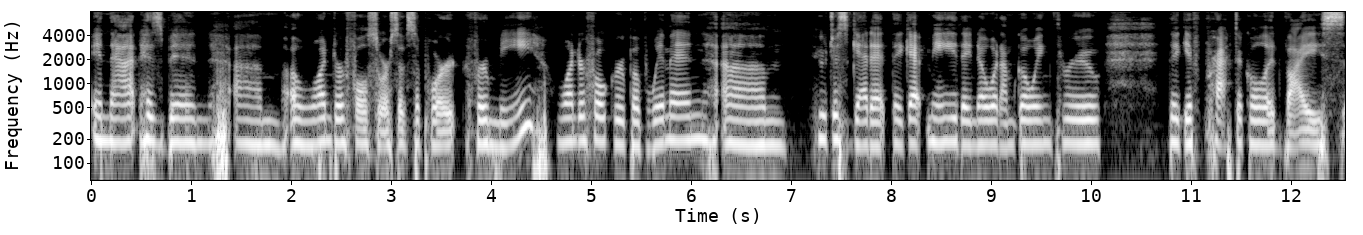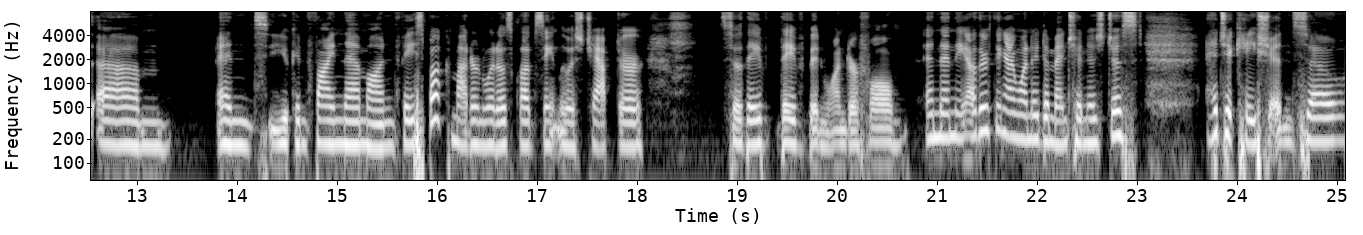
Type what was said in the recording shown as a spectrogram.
and that has been um, a wonderful source of support for me. Wonderful group of women um, who just get it. They get me. They know what I'm going through. They give practical advice. Um, and you can find them on Facebook, Modern Widows Club St. Louis chapter. So they've they've been wonderful. And then the other thing I wanted to mention is just education. So,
